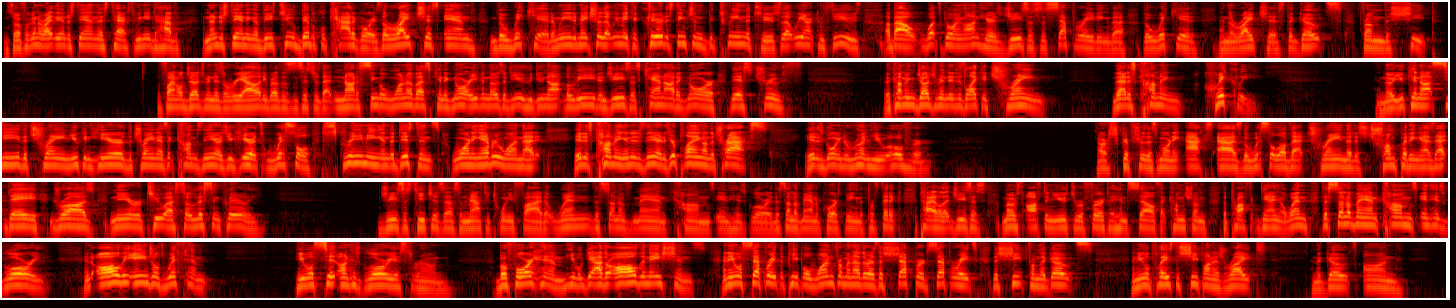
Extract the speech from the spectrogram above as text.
And so, if we're going to rightly understand this text, we need to have an understanding of these two biblical categories, the righteous and the wicked. And we need to make sure that we make a clear distinction between the two so that we aren't confused about what's going on here as Jesus is separating the, the wicked and the righteous, the goats from the sheep. The final judgment is a reality, brothers and sisters, that not a single one of us can ignore. Even those of you who do not believe in Jesus cannot ignore this truth. The coming judgment, it is like a train that is coming quickly. And though you cannot see the train, you can hear the train as it comes near, as you hear its whistle screaming in the distance, warning everyone that it is coming and it is near. And if you're playing on the tracks, it is going to run you over. Our scripture this morning acts as the whistle of that train that is trumpeting as that day draws nearer to us. So listen clearly. Jesus teaches us in Matthew 25 that when the Son of Man comes in his glory, the Son of Man, of course, being the prophetic title that Jesus most often used to refer to himself, that comes from the prophet Daniel. When the Son of Man comes in his glory and all the angels with him, he will sit on his glorious throne. Before him, he will gather all the nations, and he will separate the people one from another as the shepherd separates the sheep from the goats. And he will place the sheep on his right and the goats on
